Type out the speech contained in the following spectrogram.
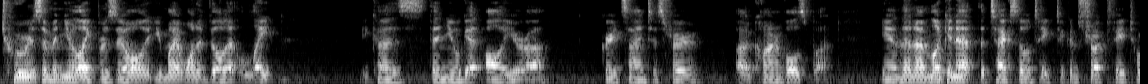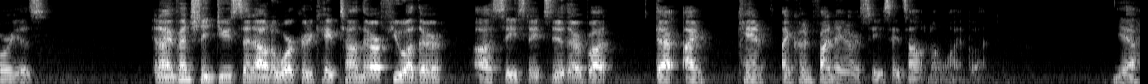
tourism and you're like Brazil, you might want to build it light because then you'll get all your uh, great scientists for uh, carnivals. But yeah, and then I'm looking at the text it'll take to construct Feitorias. And I eventually do send out a worker to Cape Town. There are a few other uh, city states near there, but that I can't, I couldn't find any other city states. I don't know why, but yeah.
